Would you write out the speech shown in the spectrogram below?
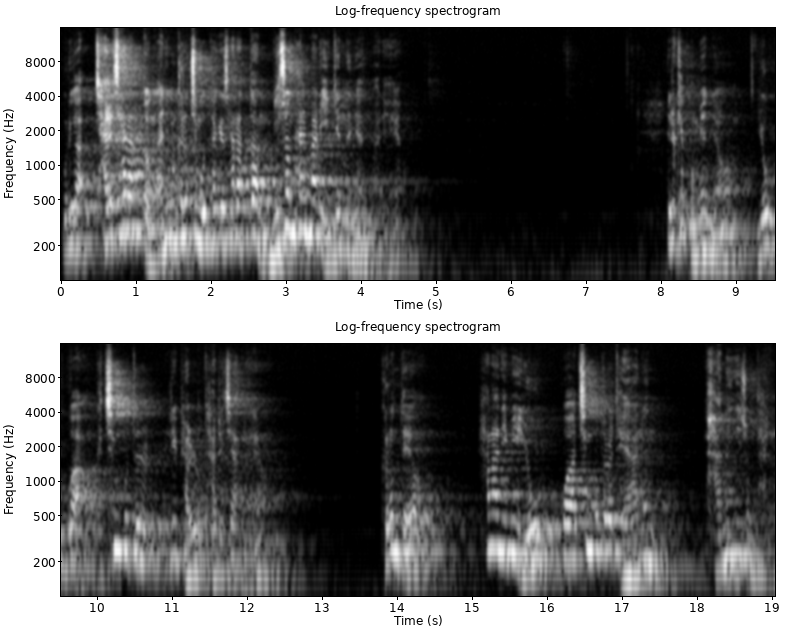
우리가 잘 살았던 아니면 그렇지 못하게 살았던 무슨 할 말이 있겠느냐는 말이에요. 이렇게 보면요. 욕과 그 친구들이 별로 다르지 않아요. 그런데요. 하나님이 욥과 친구들을 대하는 반응이 좀 달라요.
